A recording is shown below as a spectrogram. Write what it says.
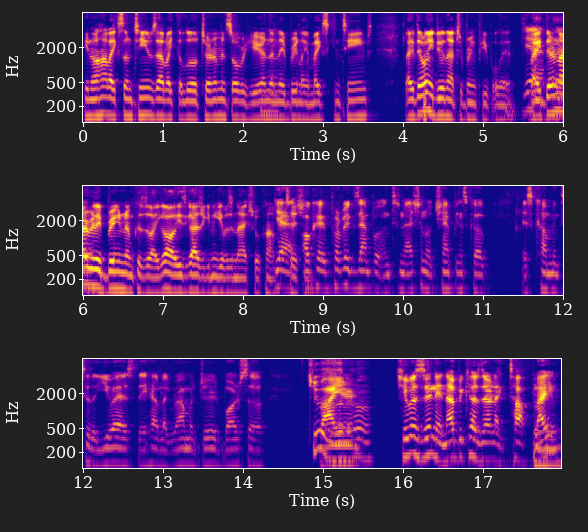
you know how like some teams have like the little tournaments over here and then Mhm. they bring like Mexican teams like they're only doing that to bring people in Yeah. like they're not really bringing them because like oh these guys are gonna give us an actual competition. Yeah. competition Okay. Perfect example. International Champions Cup is coming to the U.S. They have like Real Madrid, Barca. Chivas is in Bayern. it, huh? Chivas in it not because they're like top flight, Mhm.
